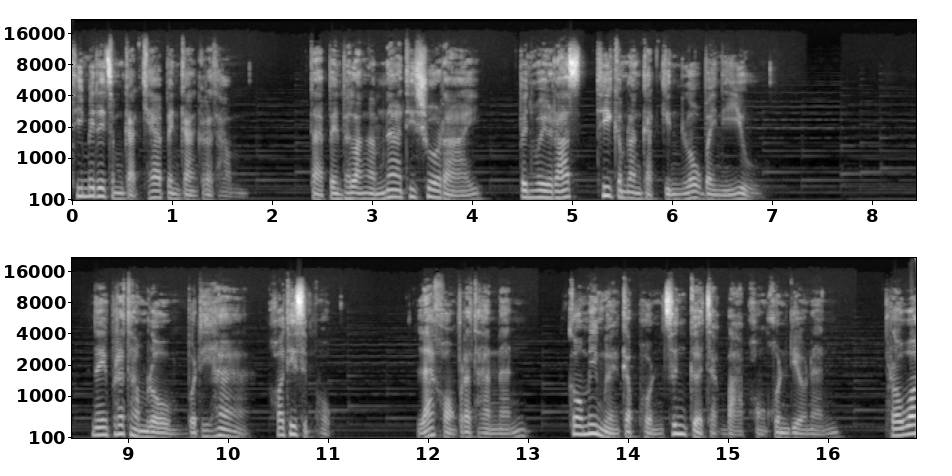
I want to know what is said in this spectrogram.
ที่ไม่ได้จำกัดแค่เป็นการกระทำแต่เป็นพลังอำนาจที่ชั่วร้าย เป็นไวรัสที่กำลังกัดกินโลกใบนี้อยู่ ในพระธรรมโรมบทที่ 5 ข้อที่ 16 และของประธานนั้นก็ไม่เหมือนกับผลซึ่งเกิดจากบาปของคนเดียวนั้น เพราะว่า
